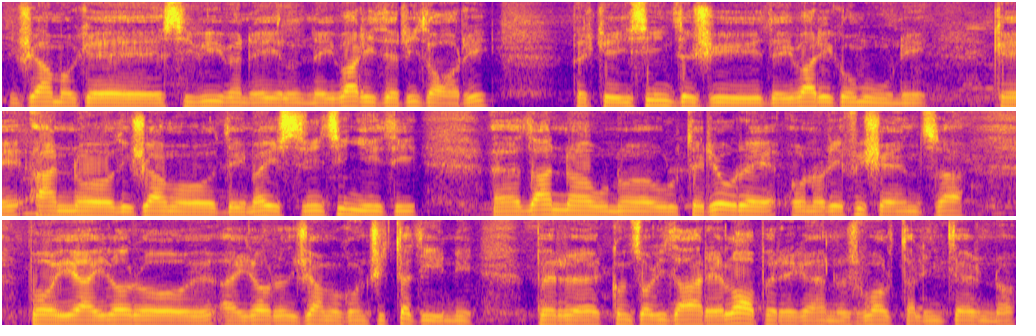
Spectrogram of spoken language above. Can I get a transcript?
diciamo, che si vive nei, nei vari territori perché i sindaci dei vari comuni che hanno diciamo, dei maestri insigniti eh, danno un'ulteriore onorificenza poi ai loro, ai loro diciamo, concittadini per consolidare l'opera che hanno svolto all'interno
